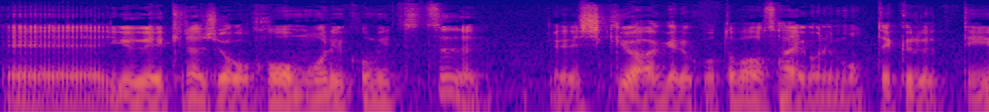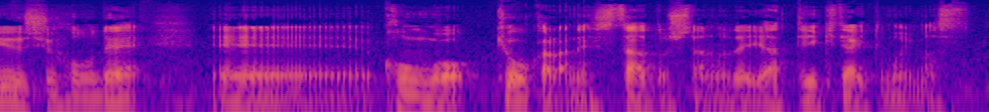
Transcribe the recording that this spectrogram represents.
えー、有益な情報を盛り込みつつ、え、式を上げる言葉を最後に持ってくるっていう手法で、えー、今後、今日からね、スタートしたのでやっていきたいと思います。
